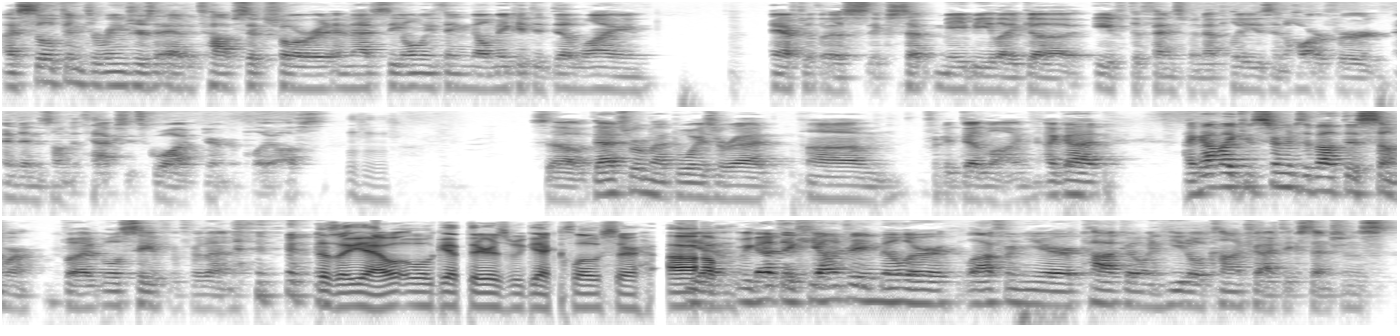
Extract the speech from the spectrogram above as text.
I still think the Rangers add a top six forward, and that's the only thing they'll make it to deadline after this, except maybe like a eighth defenseman that plays in Hartford and then is on the taxi squad during the playoffs. Mhm. So that's where my boys are at um, for the deadline. I got I got my concerns about this summer, but we'll save it for then. Was yeah, we'll, we'll get there as we get closer. Um, yeah, we got the K'Andre Miller, Lafreniere, Kakko, and Hito contract extensions.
